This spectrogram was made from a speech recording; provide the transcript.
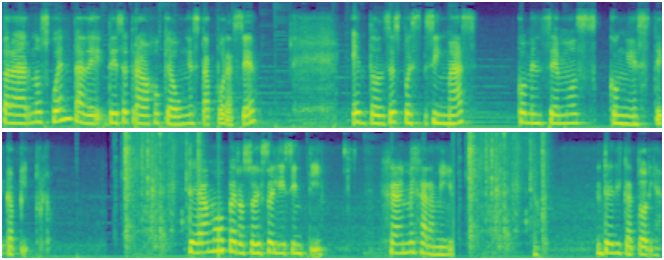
para darnos cuenta de, de ese trabajo que aún está por hacer. Entonces, pues sin más, comencemos con este capítulo. Te amo, pero soy feliz sin ti. Jaime Jaramillo. Dedicatoria.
